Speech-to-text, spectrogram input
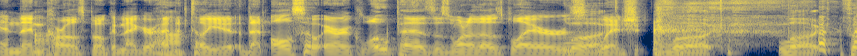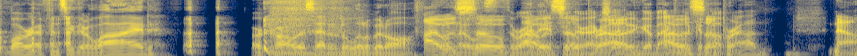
And then Uh, Carlos Bocanegra had uh-huh. to tell you that also Erik Lopez is one of those players, Look, which look, look. Football reference either lied or Carlos had it a little bit off. I don't was know what's so the right I was answer so there. proud. Actually, I didn't go back I was so proud. No,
